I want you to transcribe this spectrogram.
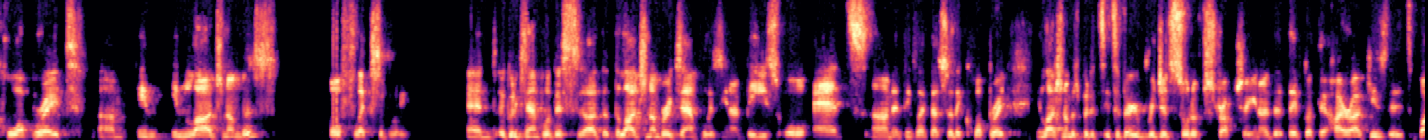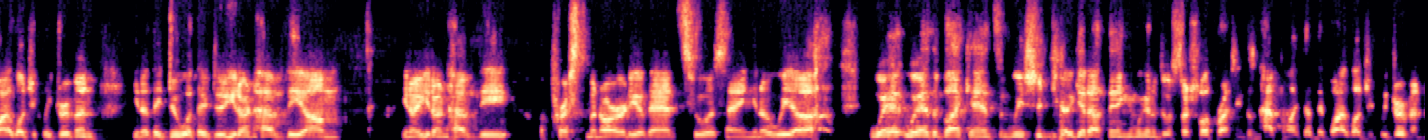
cooperate um, in, in large numbers or flexibly. And a good example of this, uh, the, the, large number example is, you know, bees or ants um, and things like that. So they cooperate in large numbers, but it's, it's a very rigid sort of structure. You know, that they've got their hierarchies. that It's biologically driven. You know, they do what they do. You don't have the, um, you know, you don't have the oppressed minority of ants who are saying, you know, we are, we're, we're the black ants and we should you know, get our thing and we're going to do a social uprising. It doesn't happen like that. They're biologically driven.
